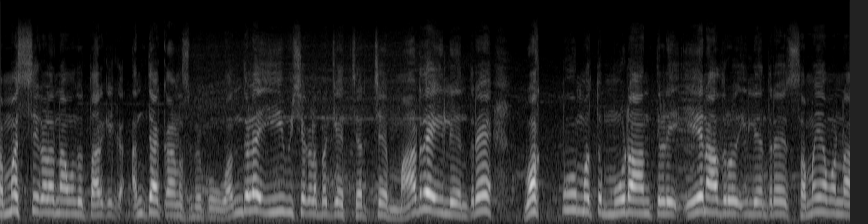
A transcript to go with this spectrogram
ಸಮಸ್ಯೆಗಳನ್ನು ಒಂದು ತಾರ್ಕಿಕ ಅಂತ್ಯ ಕಾಣಿಸಬೇಕು. ಒಂದೊಳೆ ಈ ವಿಷಯಗಳ ಬಗ್ಗೆ ಚರ್ಚೆ ಮಾಡದೆ ಇಲ್ಲಿ ಅಂದರೆ ವಕ್ಫು ಮತ್ತು ಮೂಡ ಅಂತೇಳಿ ಏನಾದರೂ ಇಲ್ಲಿ ಅಂದರೆ ಸಮಯವನ್ನು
